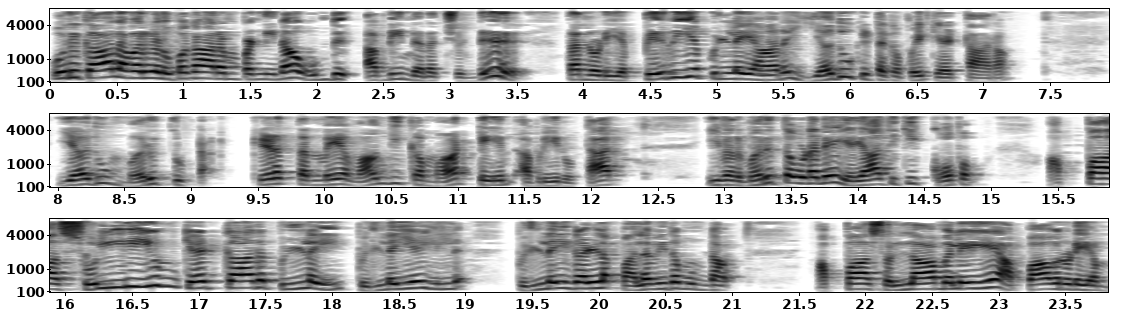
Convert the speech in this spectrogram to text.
ஒரு கால் அவர்கள் உபகாரம் பண்ணினா உண்டு அப்படின்னு நினைச்சுண்டு தன்னுடைய பெரிய பிள்ளையான யது கிட்டக்க போய் கேட்டாராம். யது மறுத்துட்டார் கிழத்தன்மைய வாங்கிக்க மாட்டேன் அப்படின்னு விட்டார். இவர் மறுத்த உடனே யயாதிக்கு கோபம். அப்பா சொல்லியும் கேட்காத பிள்ளை பிள்ளையே இல்லை பிள்ளைகள்ல பலவிதம் உண்டாம். அப்பா சொல்லாமலேயே அப்பாவனுடைய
